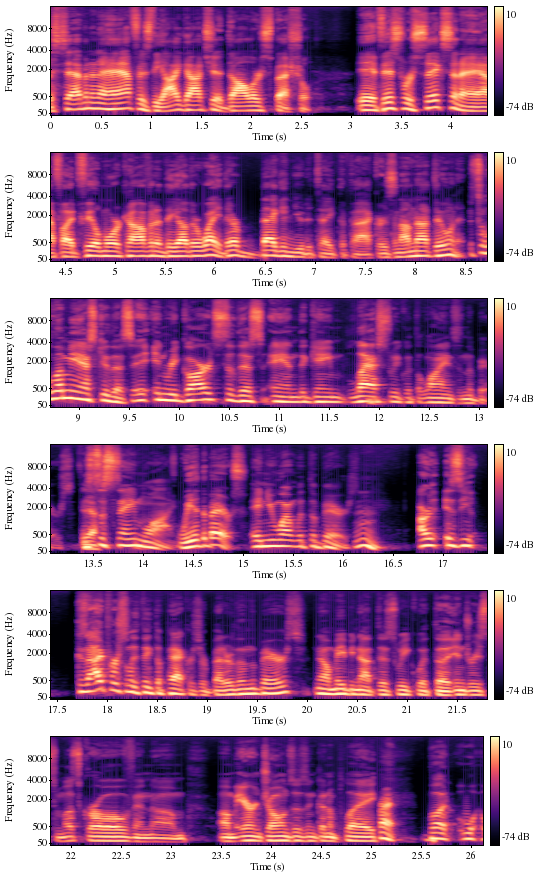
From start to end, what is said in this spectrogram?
the seven and a half is the I got you a dollar special. If this were six and a half, I'd feel more confident the other way. They're begging you to take the Packers, and I'm not doing it. So let me ask you this: in regards to this and the game last week with the Lions and the Bears, it's Yeah. the same line, We had the Bears. and you went with the Bears. Hmm. Are is the because I personally think the Packers are better than the Bears. Now, maybe not this week with the injuries to Musgrave and um, um, Aaron Jones isn't going to play. Right. But wh-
